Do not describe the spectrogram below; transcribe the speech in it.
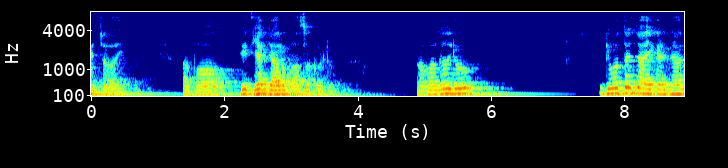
മിച്ചമായി. അപ്പോൾ ഇരുപത്തി അഞ്ചാറ് മാസമൊക്കെ ഉണ്ട് അപ്പോൾ അതൊരു ഇരുപത്തഞ്ചായി കഴിഞ്ഞാൽ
